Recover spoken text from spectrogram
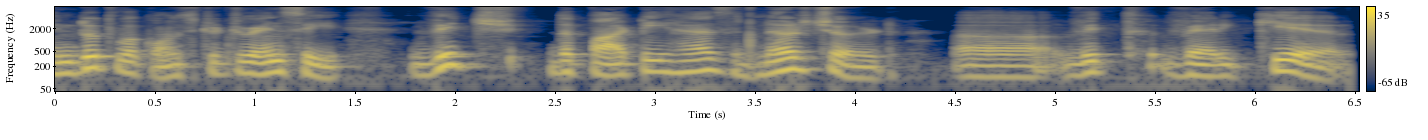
Hindutva constituency, which the party has nurtured uh, with very care.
